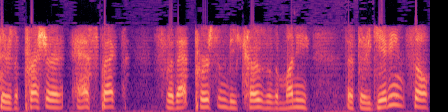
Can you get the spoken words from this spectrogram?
there's a pressure aspect for that person because of the money that they're getting? So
